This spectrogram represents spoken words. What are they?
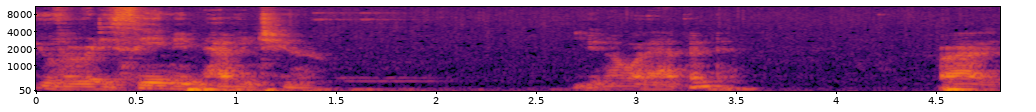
You've already seen him, haven't you? You know what happened? Right.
